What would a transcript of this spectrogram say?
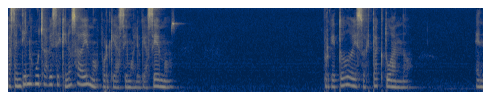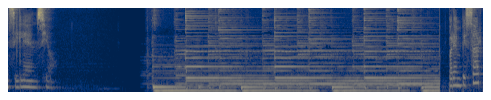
a sentirnos muchas veces que no sabemos por qué hacemos lo que hacemos, porque todo eso está actuando en silencio Para empezar,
